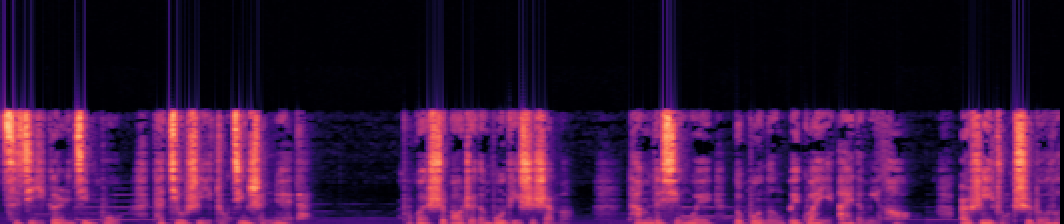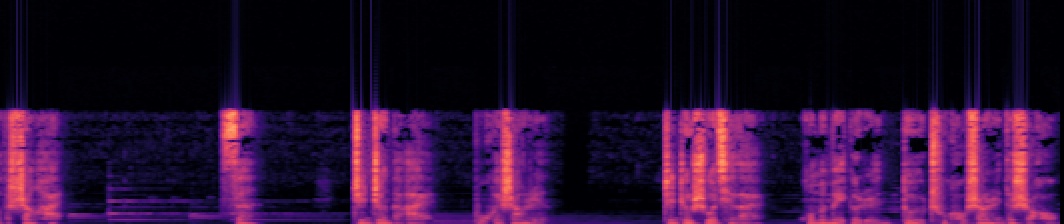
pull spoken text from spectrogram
自己一个人进步，它就是一种精神虐待。不管施暴者的目的是什么，他们的行为都不能被冠以爱的名号，而是一种赤裸裸的伤害。三，真正的爱不会伤人。真正说起来，我们每个人都有出口伤人的时候。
